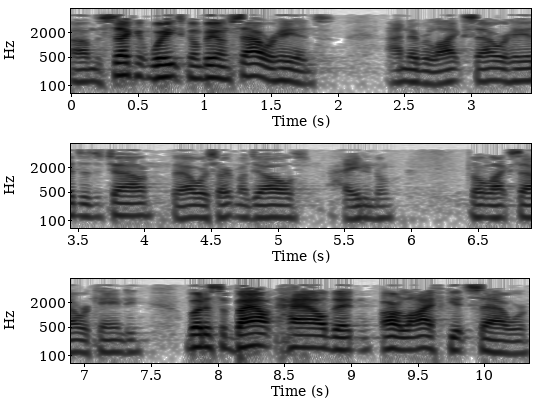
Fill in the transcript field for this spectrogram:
Um, the second week's going to be on sour heads. I never liked sour heads as a child. They always hurt my jaws. I hated them. Don't like sour candy. But it's about how that our life gets sour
